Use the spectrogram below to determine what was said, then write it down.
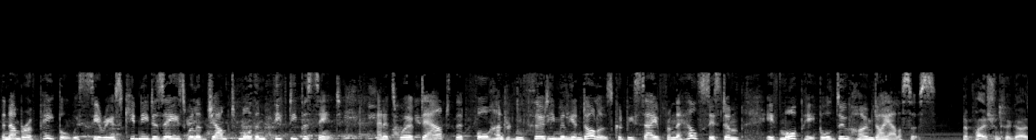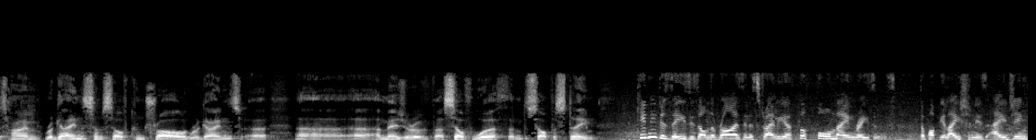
the number of people with serious kidney disease will have jumped more than 50%. And it's worked out that $430 million could be saved from the health system if more people do home dialysis. A patient who goes home regains some self-control, regains uh, uh, a measure of uh, self-worth and self-esteem. Kidney disease is on the rise in Australia for four main reasons. The population is ageing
